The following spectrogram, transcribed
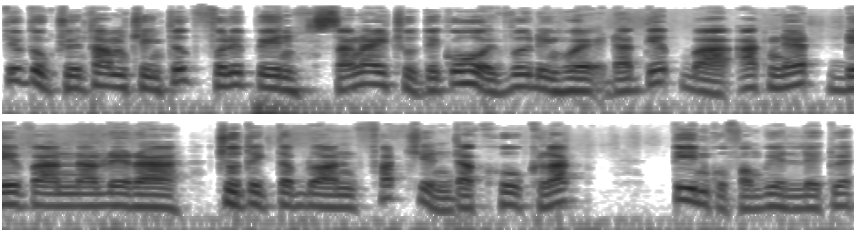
Tiếp tục chuyến thăm chính thức Philippines, sáng nay Chủ tịch Quốc hội Vương Đình Huệ đã tiếp bà Agnes Devanadera, Chủ tịch Tập đoàn Phát triển Đặc khu Clark. Tin của phóng viên Lê Tuyết.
